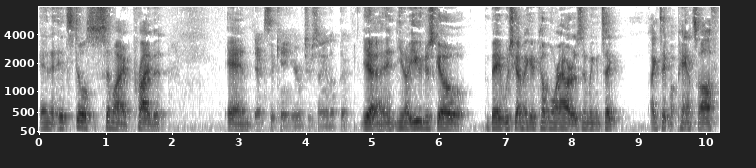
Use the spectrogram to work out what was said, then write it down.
and it's still semi private. And Yeah, because they can't hear what you're saying up there. yeah, and you know, you can just go, babe, we just gotta make it a couple more hours and we can take I can take my pants off.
